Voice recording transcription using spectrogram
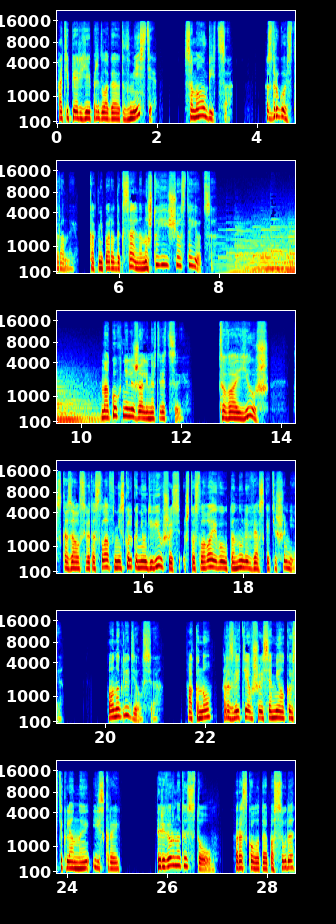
А теперь ей предлагают вместе самоубиться. С другой стороны, как ни парадоксально, но что ей еще остается? На кухне лежали мертвецы. «Твою ж!» — сказал Святослав, нисколько не удивившись, что слова его утонули в вязкой тишине. Он огляделся. Окно, разлетевшееся мелко стеклянные искрой, перевернутый стол, расколотая посуда,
